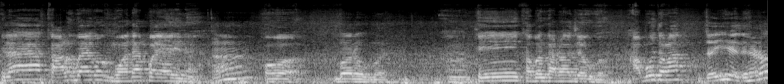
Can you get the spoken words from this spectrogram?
પેલા કાળુભાઈ કોઈક મોદા પડ્યા એને હા? ઓહો બરોબર. હા, તે ખબર કાઢવા જવું આબુ તમારે? જઈએ હેડો.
